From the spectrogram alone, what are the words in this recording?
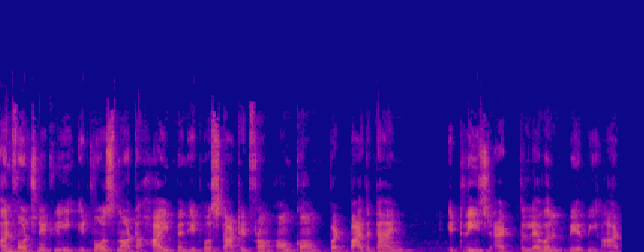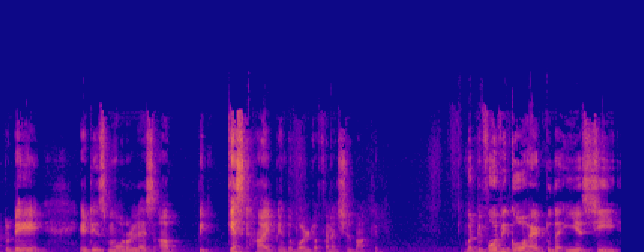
Unfortunately, it was not a hype when it was started from Hong Kong, but by the time it reached at the level where we are today, it is more or less a biggest hype in the world of financial market. But before we go ahead to the ESG,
